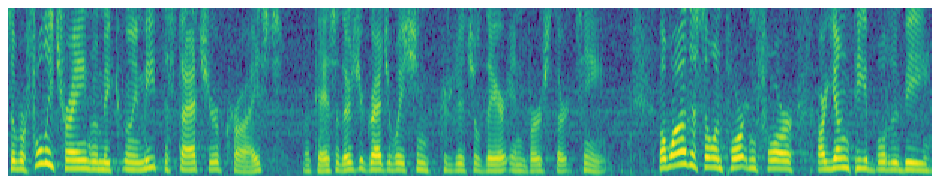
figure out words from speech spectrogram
So we're fully trained when we, when we meet the stature of Christ. Okay, so there's your graduation credentials there in verse 13. But why is it so important for our young people to be,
